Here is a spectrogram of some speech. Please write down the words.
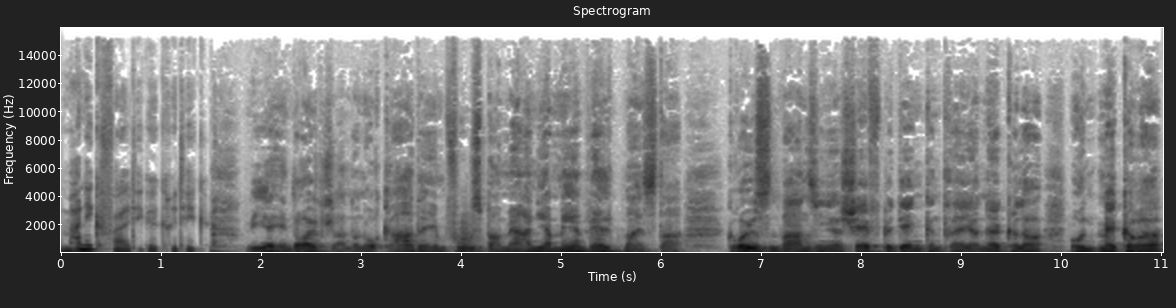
mannigfaltige Kritik. Wir in Deutschland und auch gerade im Fußball, wir haben ja mehr Weltmeister, Größenwahnsinnige Chef, Bedenkenträger, Nöckeler und Meckerer,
